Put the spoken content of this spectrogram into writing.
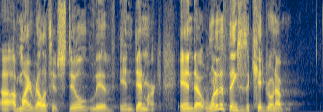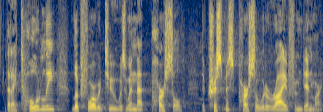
uh, of my relatives still live in Denmark. And uh, one of the things as a kid growing up that I totally looked forward to was when that parcel the Christmas parcel would arrive from Denmark.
